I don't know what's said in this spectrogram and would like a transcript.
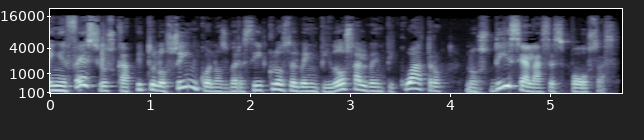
En Efesios capítulo 5, en los versículos del 22 al 24, nos dice a las esposas,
